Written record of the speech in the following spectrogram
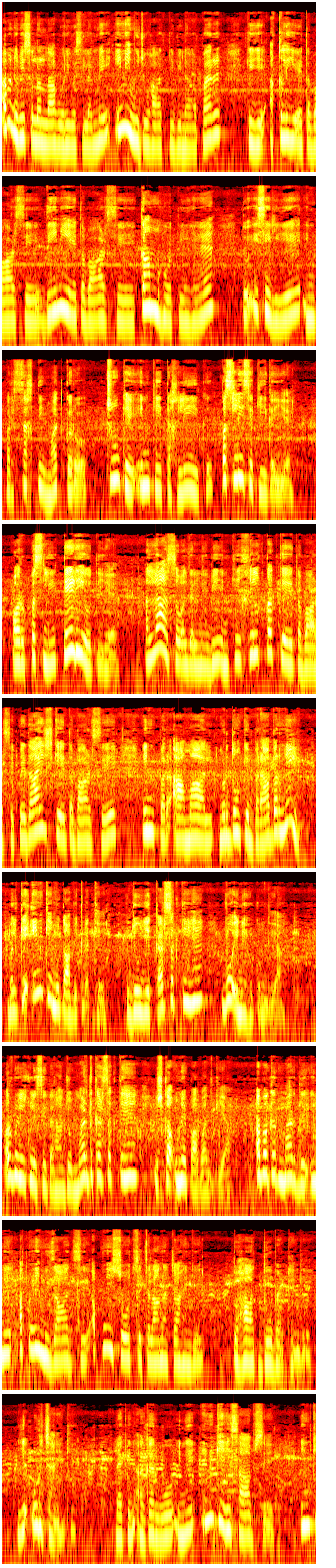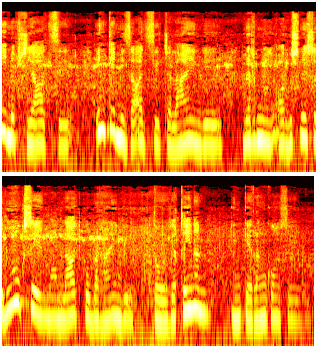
अब नबी सल्लल्लाहु अलैहि वसल्लम ने इन्हीं वजूहत की बिना पर कि ये अकली एतबार से, दीनी एतबार से कम होती हैं तो इसीलिए इन पर सख्ती मत करो। चूँकि इनकी तख्लीक पसली से की गई है और पसली टेढ़ी होती है, अल्लाह अज्जल ने भी इनकी खिलकत के अतबार से, पैदाइश के अतबार से इन पर आमाल मर्दों के बराबर नहीं, बल्कि इनके मुताबिक रखे जो ये कर सकती हैं, वो इन्हें हुक्म दिया। और बिल्कुल इसी तरह जो मर्द कर सकते हैं, उसका उन्हें पाबंद किया। अब अगर मर्द इन्हें अपने मिजाज से, अपनी सोच से चलाना चाहेंगे तो हाथ धो बैठेंगे, ये उड़ जाएँगे। लेकिन अगर वो इन्हें, इनके हिसाब से, इनकी नफसियात से, इनके मिजाज से चलाएँगे, नरमी और हसन सलूक से मामला को बढ़ाएँगे तो यकीनन इनके रंगों से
